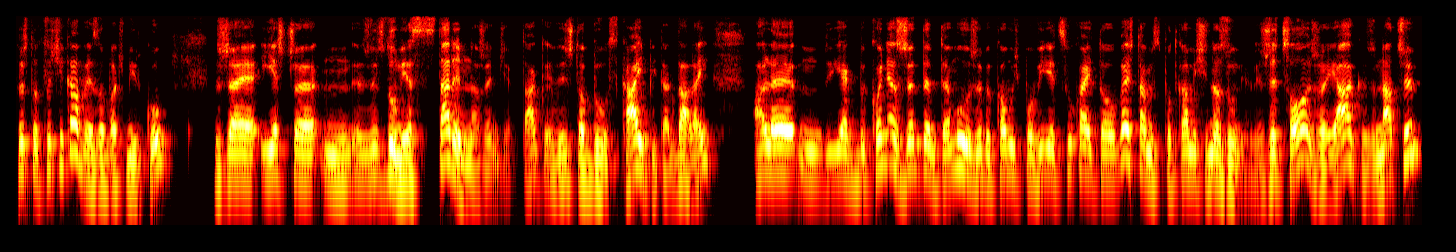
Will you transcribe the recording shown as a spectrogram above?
Zresztą co ciekawe, zobacz Mirku, że jeszcze że Zoom jest starym narzędziem, tak? Zresztą był Skype i tak dalej, ale jakby konia z rzędem temu, żeby komuś powiedzieć, słuchaj, to weź tam spotkamy się na Zoomie. Że co, że jak, że na czym?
